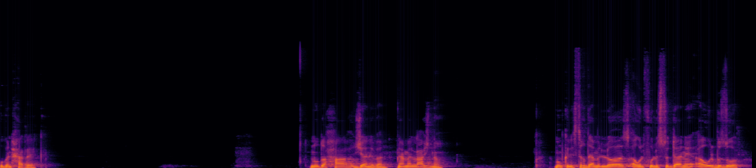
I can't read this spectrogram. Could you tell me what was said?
وبنحرك. نوضعها جانبا نعمل العجنة. ممكن استخدام اللوز أو الفول السوداني أو البذور.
